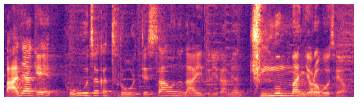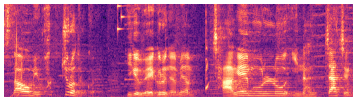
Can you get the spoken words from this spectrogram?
만약에 보호자가 들어올 때 싸우는 아이들이라면 중문만 열어보세요. 싸움이 확 줄어들 거예요. 이게 왜 그러냐면 장애물로 인한 짜증.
